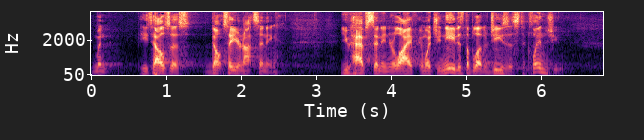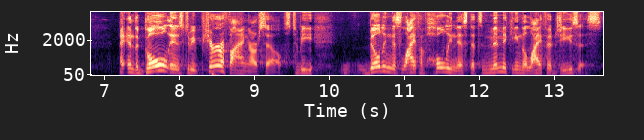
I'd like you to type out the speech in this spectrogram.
when he tells us don't say you're not sinning You have sin in your life, and what you need is the blood of Jesus to cleanse you. And the goal is to be purifying ourselves, to be building this life of holiness that's mimicking the life of Jesus.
